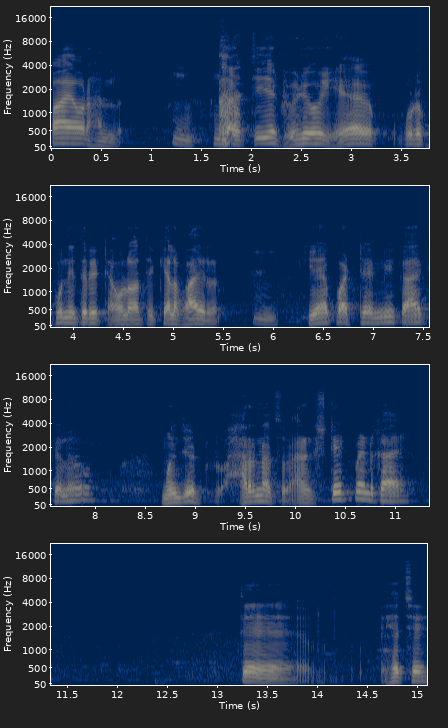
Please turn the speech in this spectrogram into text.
पायावर हाणलं. ती एक व्हिडिओ हे कुठं कोणीतरी ठेवला होता केला व्हायरल या पठ्ठ्यांनी काय केलं? म्हणजे हरणाचं आणि स्टेटमेंट काय? ते ह्याचे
